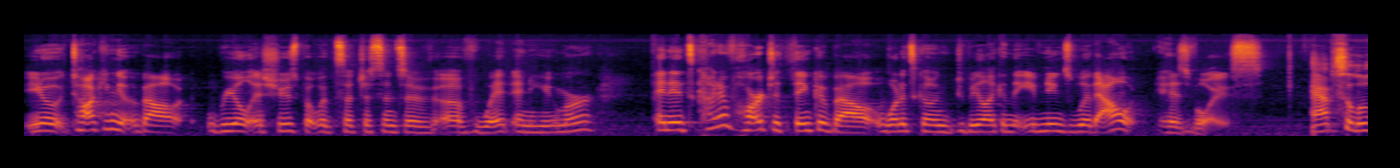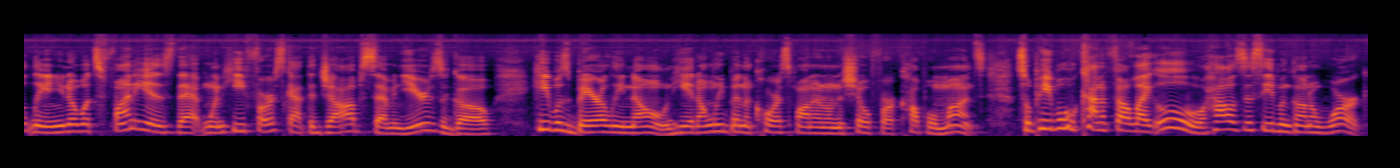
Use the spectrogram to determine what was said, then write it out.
you know, talking about real issues, but with such a sense of, of wit and humor. And it's kind of hard to think about what it's going to be like in the evenings without his voice. Absolutely. And you know what's funny is that when he first got the job seven years ago, he was barely known. He had only been a correspondent on the show for a couple months. So people kind of felt like, ooh, how is this even going to work?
